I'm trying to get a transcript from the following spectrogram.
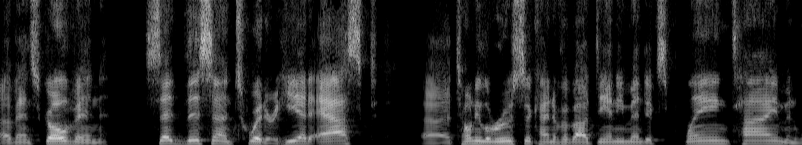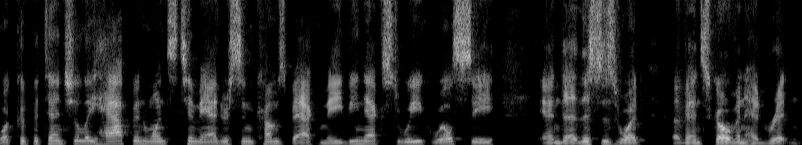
Van Schouwen said this on Twitter. He had asked uh, Tony LaRussa kind of about Danny Mendick's playing time and what could potentially happen once Tim Anderson comes back, maybe next week. We'll see. And uh, this is what uh, Van Schouwen had written.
